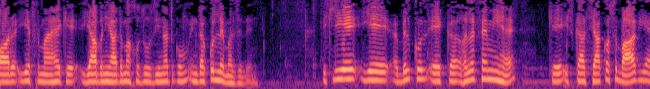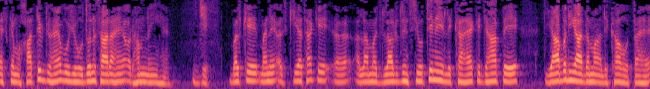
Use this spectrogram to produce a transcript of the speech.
اور یہ فرمایا ہے کہ یا بنی آدمہ خزو زینت گم ان دا کل مسجد اس لیے یہ بالکل ایک غلط فہمی ہے کہ اس کا سیاق و سباق یا اس کے مخاطب جو ہیں وہ یہود و نصارہ ہیں اور ہم نہیں ہیں جی بلکہ میں نے عرض کیا تھا کہ علامہ جلال الدین سیوتی نے یہ لکھا ہے کہ جہاں پہ یا بنی آدمہ لکھا ہوتا ہے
